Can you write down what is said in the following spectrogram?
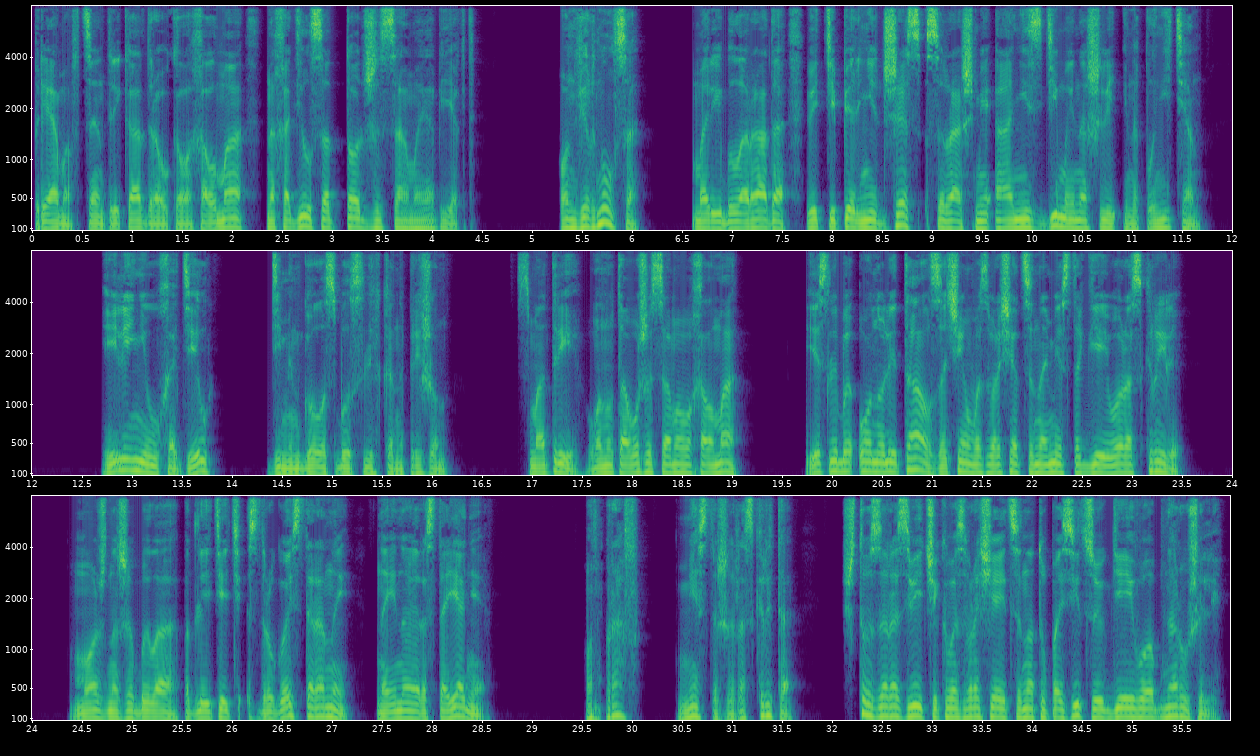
Прямо в центре кадра около холма находился тот же самый объект. Он вернулся. Мари была рада, ведь теперь не Джесс с Рашми, а они с Димой нашли инопланетян. Или не уходил. Димин голос был слегка напряжен. «Смотри, он у того же самого холма. Если бы он улетал, зачем возвращаться на место, где его раскрыли? Можно же было подлететь с другой стороны, на иное расстояние. Он прав. Место же раскрыто. Что за разведчик возвращается на ту позицию, где его обнаружили?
